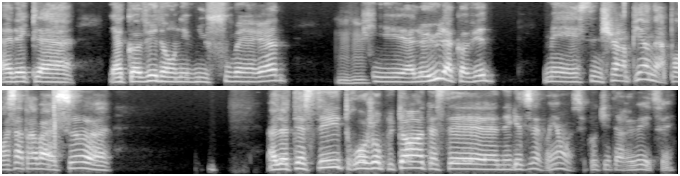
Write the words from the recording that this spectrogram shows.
avec la, la COVID, on est venu fou bien raide. Mhm. Puis elle a eu la COVID, mais c'est une championne. Elle a passé à travers ça. euh, Elle a testé, trois jours plus tard, elle testait négatif. Voyons, c'est quoi qui est arrivé? tu sais?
